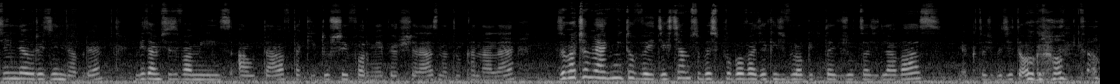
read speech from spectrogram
Dzień dobry, dzień dobry. Witam się z Wami z auta w takiej dłuższej formie pierwszy raz na tym kanale. Zobaczymy jak mi to wyjdzie. Chciałam sobie spróbować jakieś vlogi tutaj wrzucać dla Was, jak ktoś będzie to oglądał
